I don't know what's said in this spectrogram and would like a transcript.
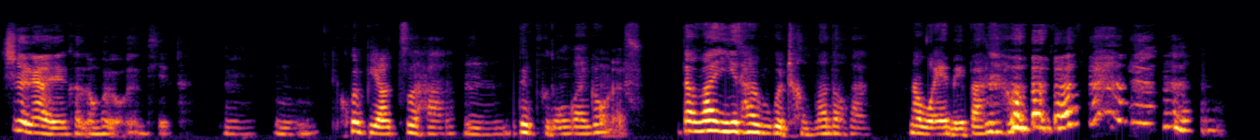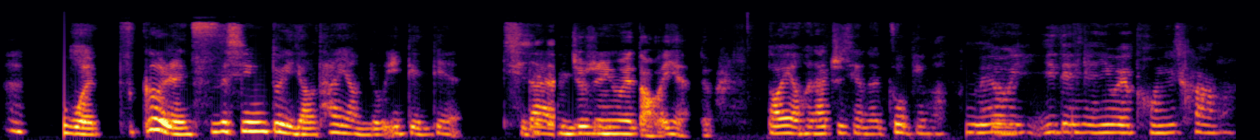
质量也可能会有问题？嗯，嗯会比较自嗨，嗯，对普通观众来说。但万一他如果成了的话，那我也没办法。我个人私心对姚太阳有一点点期待，你就是因为导演对吧？导演和他之前的作品吗。没有一点点因为彭昱畅嘛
